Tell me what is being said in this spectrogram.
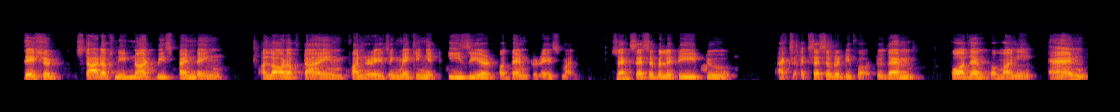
they should startups need not be spending a lot of time fundraising, making it easier for them to raise money. So mm-hmm. accessibility to accessibility for to them for them for money, and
